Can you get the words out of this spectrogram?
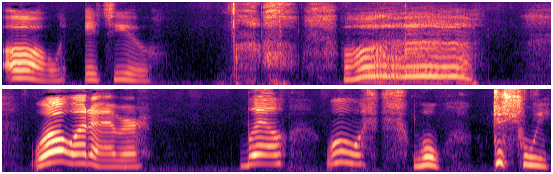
Oh, it's you. well, whatever. Well, whoa, whoa, destroy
